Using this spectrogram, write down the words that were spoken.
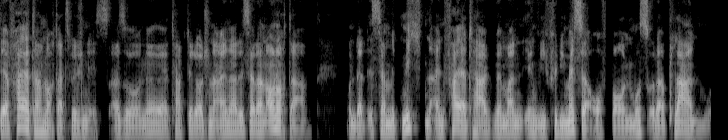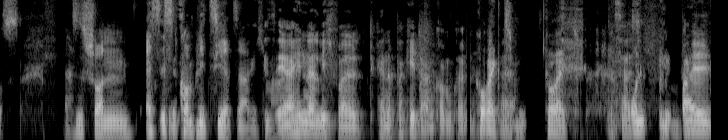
der Feiertag noch dazwischen ist. Also ne, der Tag der deutschen Einheit ist ja dann auch noch da. Und das ist ja mitnichten ein Feiertag, wenn man irgendwie für die Messe aufbauen muss oder planen muss. Das ist schon, es ist, ist kompliziert, sage ich mal. Ist eher hinderlich, weil keine Pakete ankommen können. Korrekt, ähm, korrekt. Das heißt, und weil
